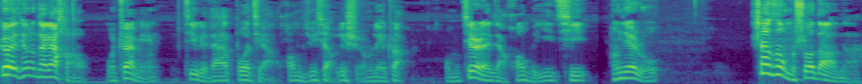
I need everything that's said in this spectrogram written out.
各位听众，大家好，我拽明继续给大家播讲黄埔军校历史人物列传。我们接着来讲黄埔一期彭杰如。上次我们说到呢，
